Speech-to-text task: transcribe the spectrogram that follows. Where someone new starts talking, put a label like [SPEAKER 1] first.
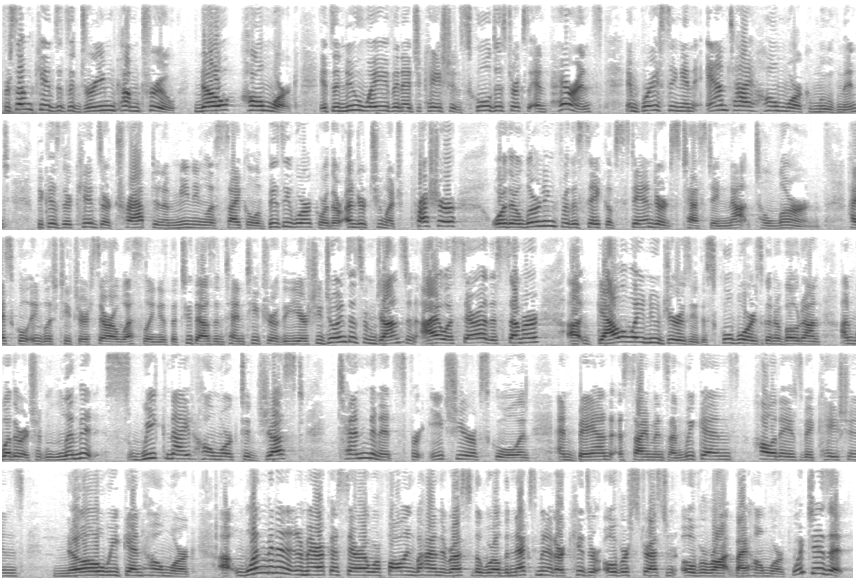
[SPEAKER 1] For some kids, it's a dream come true. No homework. It's a new wave in education. School districts and parents embracing an anti homework movement because their kids are trapped in a meaningless cycle of busy work, or they're under too much pressure, or they're learning for the sake of standards testing, not to learn. High school English teacher Sarah Wessling is the 2010 Teacher of the Year. She joins us from Johnston, Iowa. Sarah, this summer, uh, Galloway, New Jersey, the school board is going to vote on, on whether it should limit weeknight homework to just 10 minutes for each year of school and, and banned assignments on weekends, holidays, vacations, no weekend homework. Uh, one minute in America, Sarah, we're falling behind the rest of the world. The next minute, our kids are overstressed and overwrought by homework. Which is it?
